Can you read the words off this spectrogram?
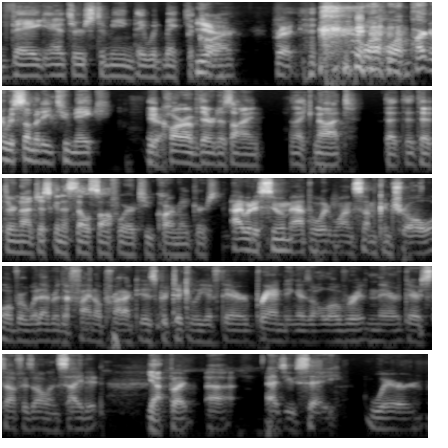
vague answers to mean they would make the Yeah. car right or, or partner with somebody to make a Yeah. car of their design. Like, not that, that, they're not just going to sell software to car makers. I would assume Apple would want some control over whatever the final product is, particularly if their branding is all over it and their their stuff is all inside it. Yeah. But uh, as you say, we're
